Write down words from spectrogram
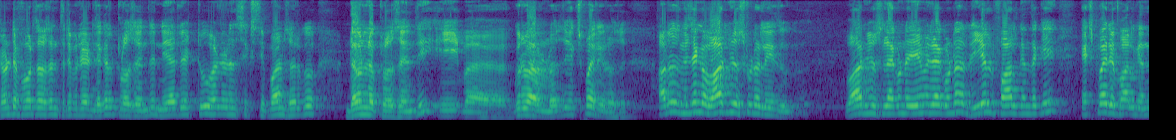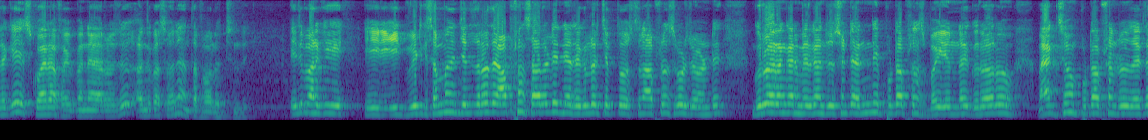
twenty four thousand triple eight దగ్గర క్లోజ్ అయింది. Nearly two hundred and sixty points వరకు డౌన్లో క్లోజ్ అయింది ఈ గురువారం రోజు ఎక్స్పైరీ రోజు. ఆ రోజు నిజంగా వార్ న్యూస్ కూడా లేదు. వార్ న్యూస్ లేకుండా ఏమీ లేకుండా రియల్ ఫాల్ కిందకి ఎక్స్పైరీ ఫాల్ కిందకి స్క్వేర్ ఆఫ్ అయిపోయినాయి ఆ రోజు. అందుకోసమనే అంత ఫాల్ వచ్చింది. ఇది మనకి ఈ వీటికి సంబంధించిన తర్వాత ఆప్షన్స్ ఆల్రెడీ నేను రెగ్యులర్ చెప్తూ వస్తున్న ఆప్షన్స్ కూడా చూడండి. గురువారం కానీ మీరు కానీ చూస్తుంటే అన్ని పుట్ ఆప్షన్స్ బై ఉన్నాయి. గురువారం మ్యాక్సిమం పుట్ ఆప్షన్ రోజు అయితే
